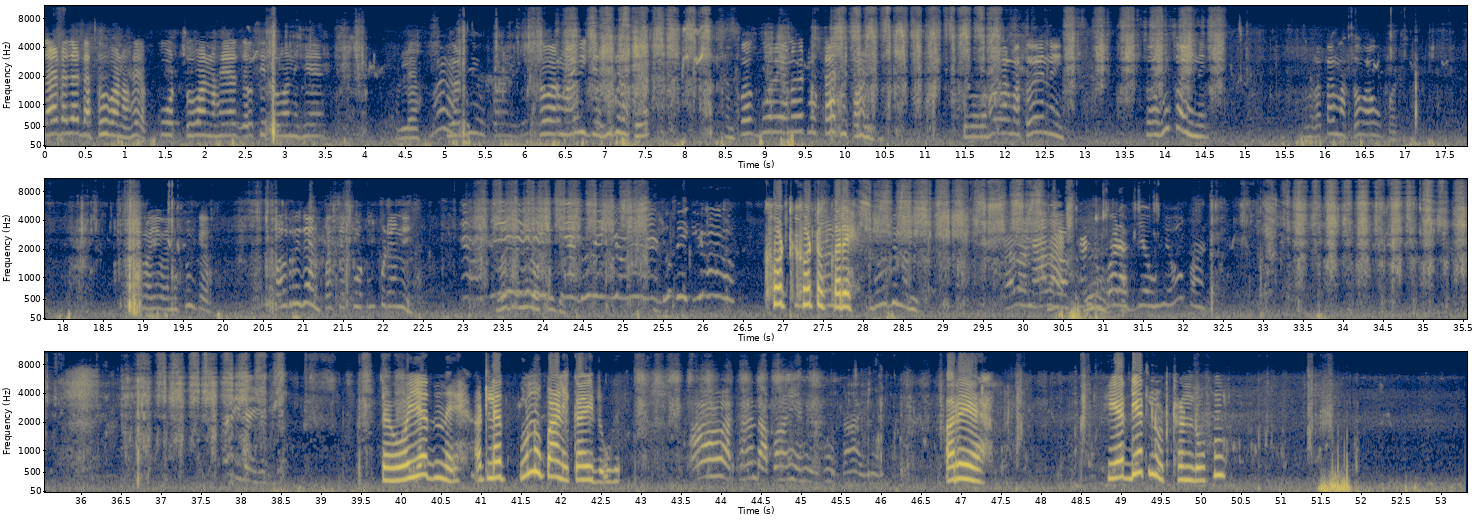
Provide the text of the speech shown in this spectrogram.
જાડા જાડા ધોવાના હે કોટ ધોવાના હે જવસી ધોવાની હે એટલે સવારમાં આવી ગયા ધોવા અને પગ બોરે એનો એટલું ટાઢું પાણી તો સવારમાં ધોય નહીં. તો હું કઈ નહીં? અત્યારમાં ધોવાવું પડે. એને શું કે પલરી જાય ને પછી કોટ ઉપડે નહીં. ખોટ ખોટું કરે. તો હોય જ ને એટલે ઊનું પાણી કર્યું છે. અરે એ એટલું ઠંડુ હું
